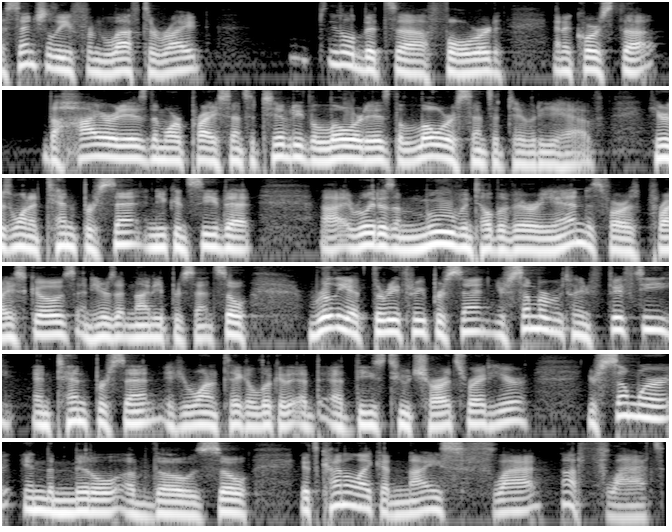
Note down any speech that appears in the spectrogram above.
essentially from left to right, a little bit uh, forward. And of course, the the higher it is, the more price sensitivity. The lower it is, the lower sensitivity you have. Here's one at 10%, and you can see that uh, it really doesn't move until the very end as far as price goes. And here's at 90%. So really at 33%, you're somewhere between 50 and 10% if you want to take a look at, at, at these two charts right here. You're somewhere in the middle of those. So it's kind of like a nice flat, not flat,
